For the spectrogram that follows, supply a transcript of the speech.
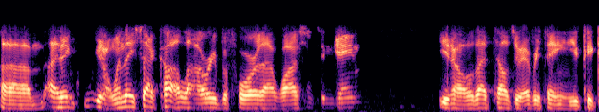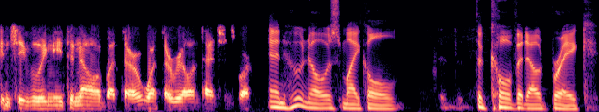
um, I think you know when they sat Kyle Lowry before that Washington game, you know that tells you everything you could conceivably need to know about their what their real intentions were. And who knows, Michael, the COVID outbreak,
